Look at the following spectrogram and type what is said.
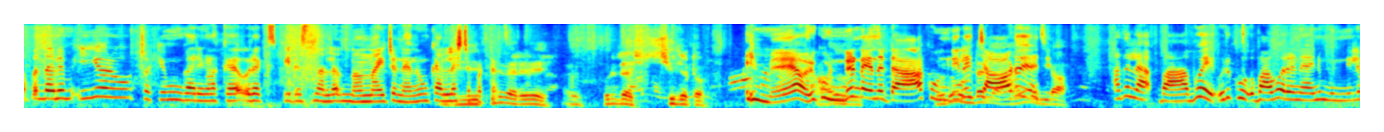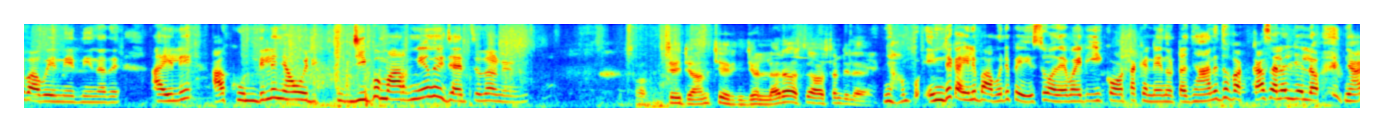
ഇപ്പൊ കേട്ടോ അപ്പം എന്തായാലും ഈ ഒരു ട്രക്കിങ്ങും കാര്യങ്ങളൊക്കെ ഒരു എക്സ്പീരിയൻസ് നല്ല നന്നായിട്ടുണ്ടായിരുന്നു. നമുക്ക് എല്ലാം ഇഷ്ടപ്പെട്ടു. ഇമ്മേ ഒരു കുണ്ടുണ്ടായിരുന്നിട്ടാ. ആ കുണ്ടിൽ ചാട് അതല്ല ബാബുവേ ഒരു ബാബു പറയണേ അതിന് മുന്നിൽ ബാബു എന്നിരുന്നത് അതിൽ ആ കുണ്ടിൽ ഞാൻ ഒരു ജീപ്പ് മറിഞ്ഞെന്ന് വിചാരിച്ചതാണ്. ഞാൻ എന്റെ എന്റെ കയ്യിൽ ബാബുവിന്റെ പേസും അതേമാതിരി ഈ കോട്ടൊക്കെ ഉണ്ടായിരുന്നു കേട്ടോ ഞാനിത് വെക്കാൻ സ്ഥലമില്ലല്ലോ. ഞാൻ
